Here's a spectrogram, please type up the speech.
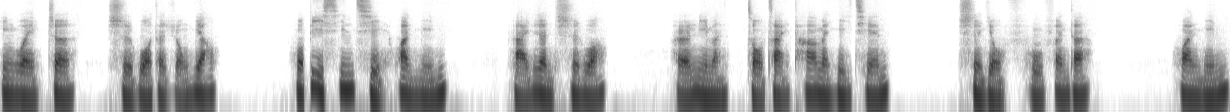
因为这是我的荣耀，我必兴起万民来认识我，而你们走在他们以前是有福分的。万民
